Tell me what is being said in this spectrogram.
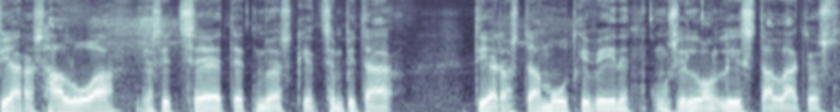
vieras haluaa. Ja sitten se, että, myöskin, että sen pitää tiedostaa muutkin viinit kun silloin listalla. Että jos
